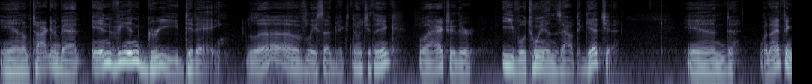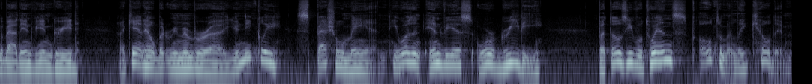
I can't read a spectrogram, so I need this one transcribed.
And I'm talking about envy and greed today. Lovely subjects, don't you think? Well, actually, they're evil twins out to get you. And when I think about envy and greed, I can't help but remember a uniquely special man. He wasn't envious or greedy, but those evil twins ultimately killed him.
